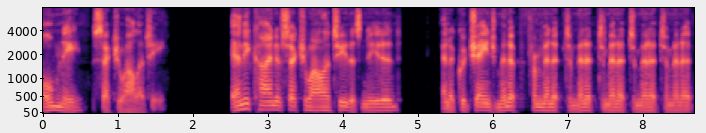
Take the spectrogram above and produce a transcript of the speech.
omnisexuality. Any kind of sexuality that's needed, and it could change minute from minute to minute to minute to minute to minute.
